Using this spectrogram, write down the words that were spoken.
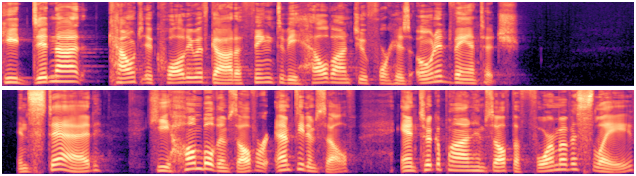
he did not count equality with God a thing to be held onto for his own advantage. Instead, he humbled himself or emptied himself and took upon himself the form of a slave.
